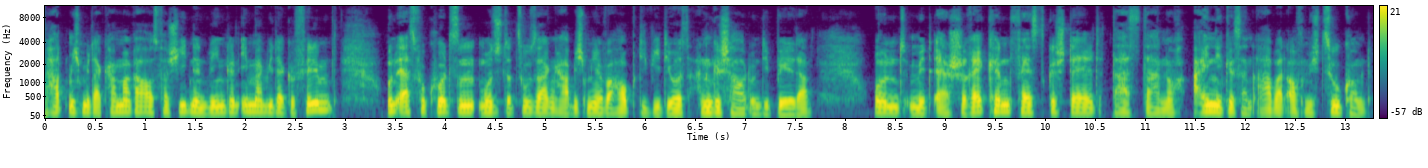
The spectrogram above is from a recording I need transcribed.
hat mich mit der Kamera aus verschiedenen Winkeln immer wieder gefilmt und erst vor kurzem, muss ich dazu sagen, habe ich mir überhaupt die Videos angeschaut und die Bilder und mit Erschrecken festgestellt, dass da noch einiges an Arbeit auf mich zukommt.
